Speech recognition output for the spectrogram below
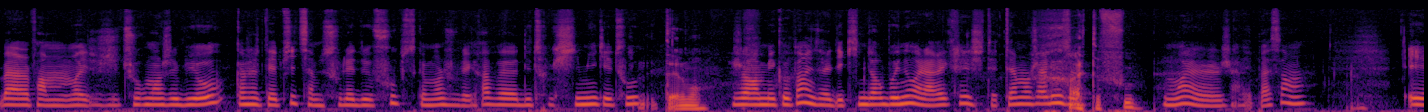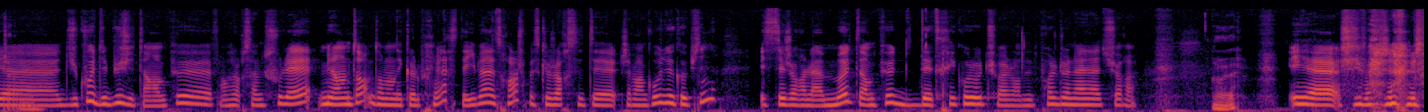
Bah enfin, ouais, j'ai toujours mangé bio. Quand j'étais petite, ça me saoulait de fou, parce que moi je voulais grave euh, des trucs chimiques et tout. Tellement. Genre mes copains, ils avaient des Kinder Bueno à la récré, j'étais tellement jalouse. Ah, te fou. Moi, euh, j'avais pas ça. hein. Et euh, du coup, au début, j'étais un peu. Enfin, genre, ça me saoulait. Mais en même temps, dans mon école primaire, c'était hyper étrange parce que, genre, c'était. J'avais un groupe de copines et c'était, genre, la mode un peu d'être écolo, tu vois, genre, d'être proche de la nature. Ouais. Et je sais pas, genre,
